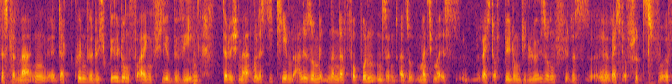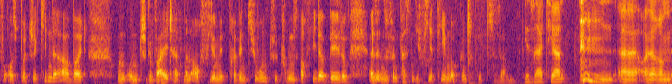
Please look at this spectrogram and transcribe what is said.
dass wir merken, äh, da können wir durch Bildung vor allem viel bewegen. Dadurch merkt man, dass die Themen alle so miteinander verbunden sind. Also manchmal ist Recht auf Bildung die Lösung für das äh, Recht auf Schutz vor, ausbeutischer Kinderarbeit und, und Gewalt hat man auch viel mit Prävention zu tun, ist auch wieder Bildung. Also insofern passen die vier Themen auch ganz gut zusammen. Ihr seid ja äh, eurem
